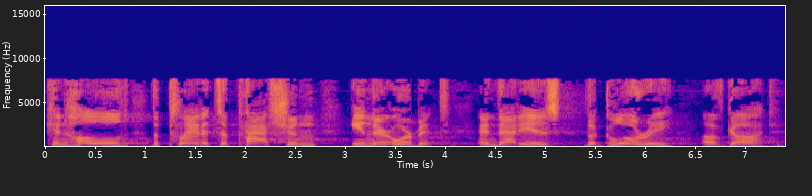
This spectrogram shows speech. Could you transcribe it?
can hold the planets of passion in their orbit, and that is the glory of God.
